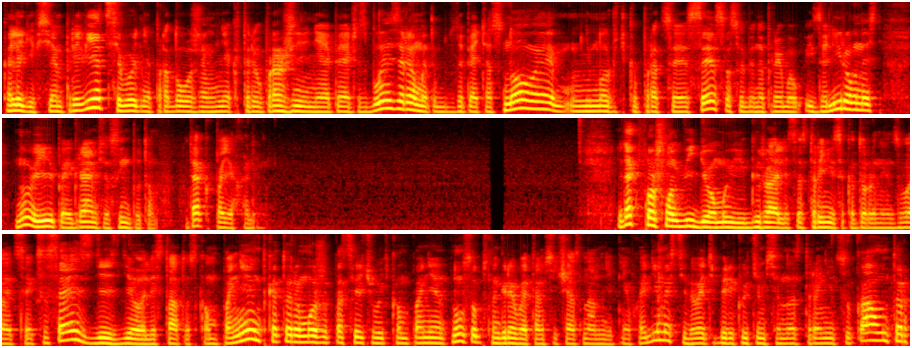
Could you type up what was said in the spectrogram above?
Коллеги, всем привет! Сегодня продолжим некоторые упражнения опять же с Blazor. Это будут опять основы, немножечко про CSS, особенно про его изолированность. Ну и поиграемся с инпутом. Итак, поехали. Итак, в прошлом видео мы играли со страницы, которая называется Exercise. Здесь сделали статус компонент, который может подсвечивать компонент. Ну, собственно говоря, в этом сейчас нам нет необходимости. Давайте переключимся на страницу Counter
